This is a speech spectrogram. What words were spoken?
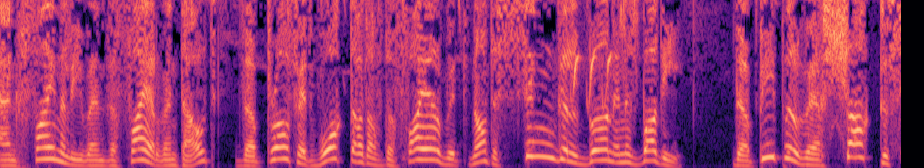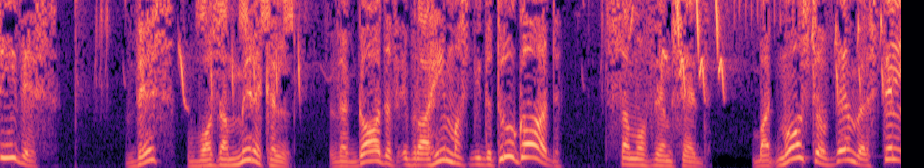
And finally, when the fire went out, the Prophet walked out of the fire with not a single burn in his body. The people were shocked to see this. This was a miracle. The God of Ibrahim must be the true God, some of them said. But most of them were still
